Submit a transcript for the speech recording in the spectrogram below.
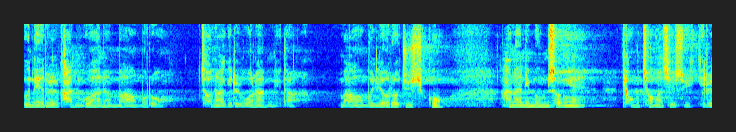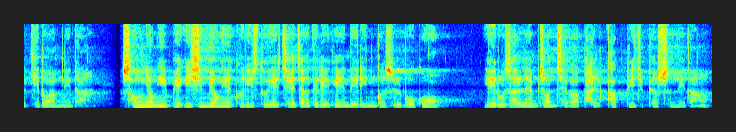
은혜를 간구하는 마음으로 전하기를 원합니다. 마음을 열어주시고 하나님 음성에 경청하실 수 있기를 기도합니다. 성령이 120명의 그리스도의 제자들에게 내린 것을 보고 예루살렘 전체가 발칵 뒤집혔습니다.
